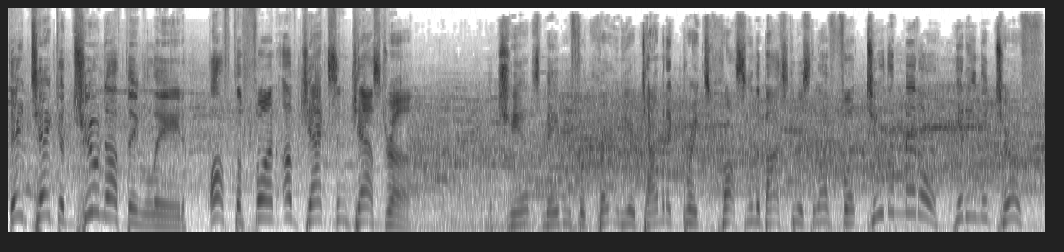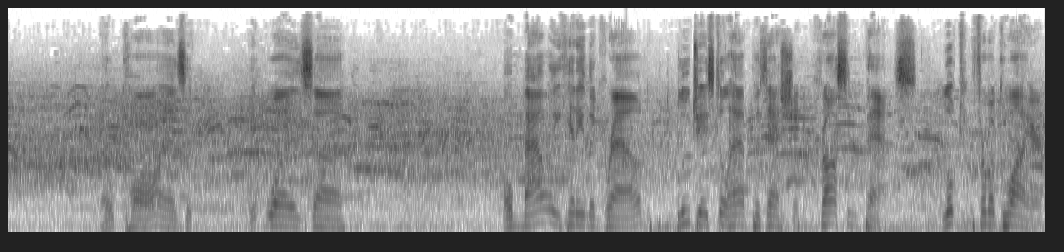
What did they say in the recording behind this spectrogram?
They take a 2 0 lead off the front of Jackson Castro. A chance maybe for Creighton here. Dominic Briggs crossing the box to his left foot to the middle, hitting the turf. No call as it it was uh, O'Malley hitting the ground. Blue Jays still have possession. Crossing pass, looking for McGuire,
